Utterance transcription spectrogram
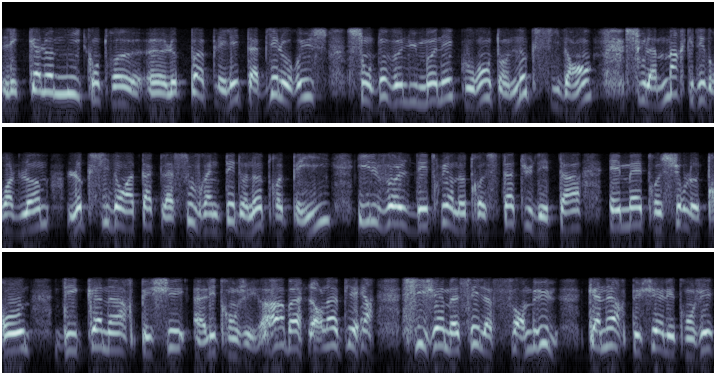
les calomnies contre euh, le peuple et l'État biélorusse sont devenues monnaie courante en Occident. Sous la marque des droits de l'homme, l'Occident attaque la souveraineté de notre pays. Ils veulent détruire notre statut d'État et mettre sur le trône des canards pêchés à l'étranger. Ah bah alors là, Pierre, si j'aime assez la formule canard pêché à l'étranger,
